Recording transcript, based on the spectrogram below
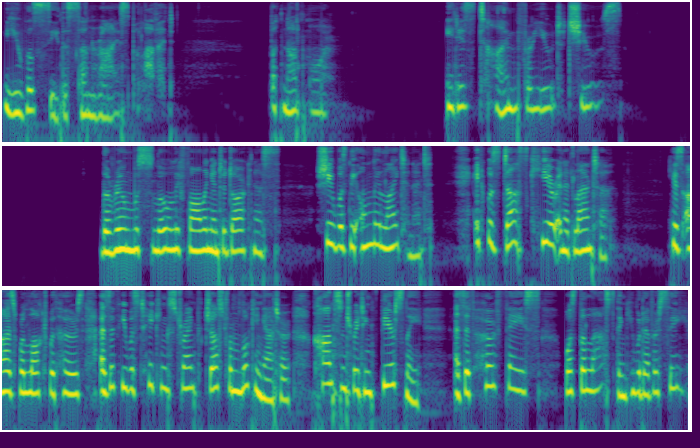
you will see the sunrise, beloved, but not more. It is time for you to choose. The room was slowly falling into darkness. She was the only light in it. It was dusk here in Atlanta. His eyes were locked with hers, as if he was taking strength just from looking at her, concentrating fiercely, as if her face was the last thing he would ever see.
